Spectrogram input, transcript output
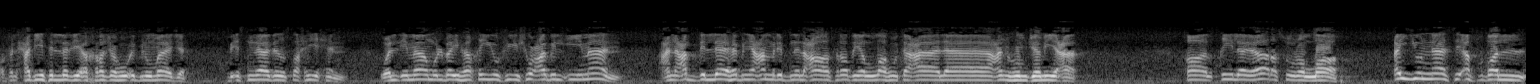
وفي الحديث الذي أخرجه ابن ماجه بإسناد صحيح والإمام البيهقي في شعب الإيمان عن عبد الله بن عمرو بن العاص رضي الله تعالى عنهم جميعا. قال قيل يا رسول الله أي الناس أفضل؟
